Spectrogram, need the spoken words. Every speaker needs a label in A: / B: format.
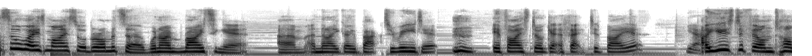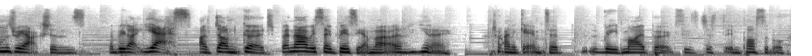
A: that's always my sort of barometer when I'm writing it. Um, and then I go back to read it if I still get affected by it.
B: Yeah.
A: I used to film Tom's reactions and be like, yes, I've done good. But now he's so busy. I'm like, uh, you know, trying to get him to read my books is just impossible.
